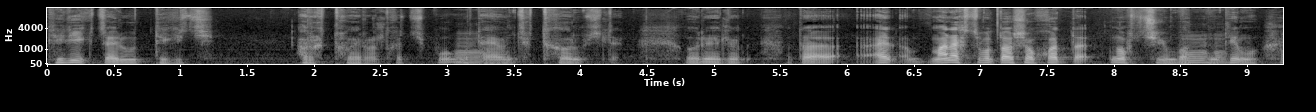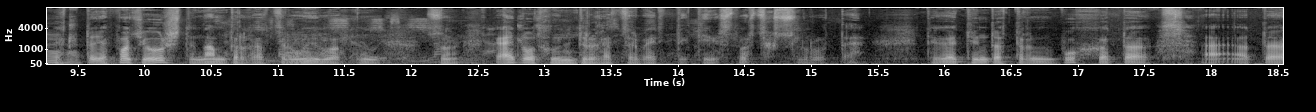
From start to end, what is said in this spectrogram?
Тэрийг зориуд тэгж хоригдох байр болгож бүх тайван төхөөрөмжлөө өөрөөр хэлбэл одоо манайх ч бол доош ухаад нууц шиг бодно тийм үү. Гэтэл Японч өөр шүү дээ намдар газар үе болно. Аль болох өндөр газар барьдаг тийм спорт зохицолруудаа. Тэгээд тэн дотор нь бүх одоо одоо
